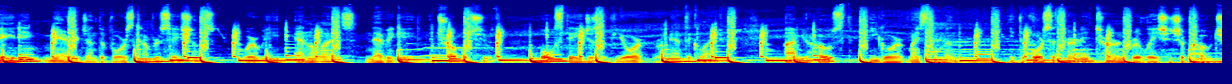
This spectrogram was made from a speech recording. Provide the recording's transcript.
dating, marriage, and divorce conversations, where we analyze, navigate, and troubleshoot all stages of your romantic life. I'm your host, Igor Meiselman, a divorce attorney turned relationship coach.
